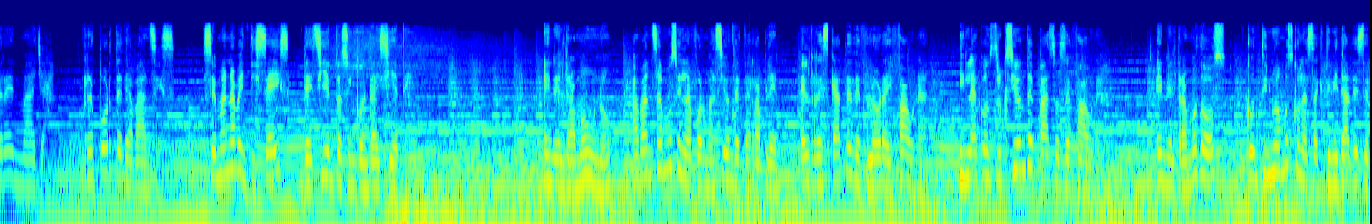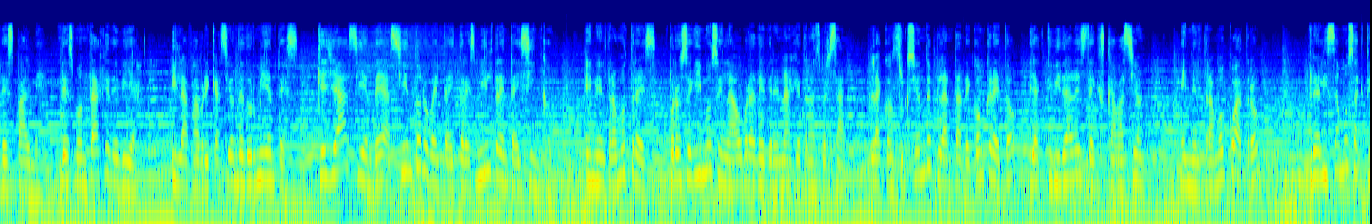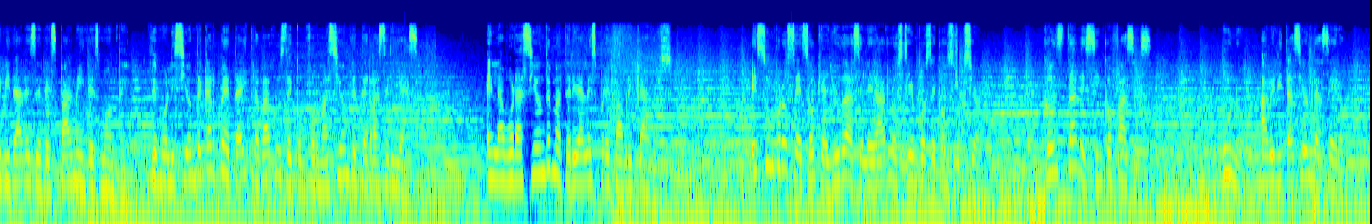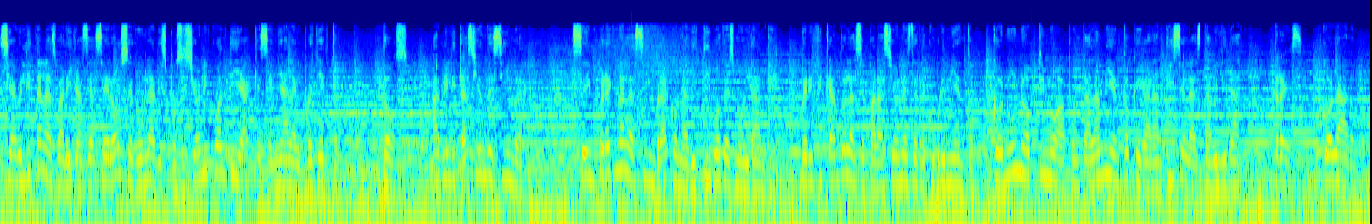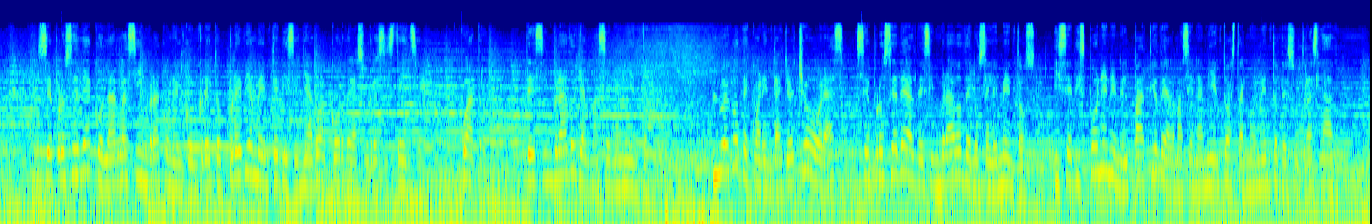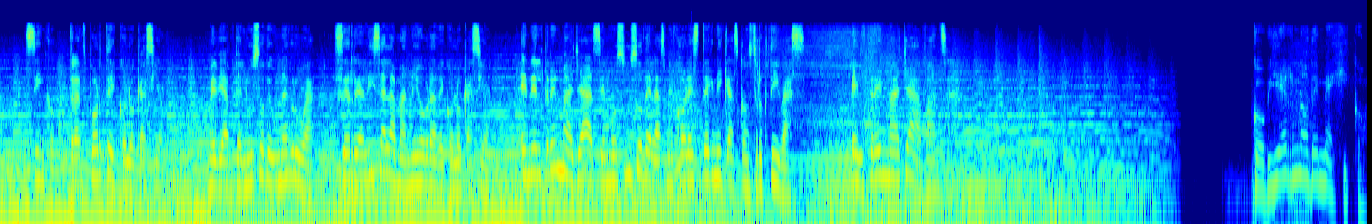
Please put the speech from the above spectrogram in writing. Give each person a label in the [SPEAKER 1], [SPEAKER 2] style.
[SPEAKER 1] Tren Maya. Reporte de avances. Semana 26 de 157. En el tramo 1, avanzamos en la formación de terraplén, el rescate de flora y fauna y la construcción de pasos de fauna. En el tramo 2, continuamos con las actividades de despalme, desmontaje de vía y la fabricación de durmientes, que ya asciende a 193.035. En el tramo 3, proseguimos en la obra de drenaje transversal, la construcción de planta de concreto y actividades de excavación. En el tramo 4, realizamos actividades de despalme y desmonte, demolición de carpeta y trabajos de conformación de terracerías. Elaboración de materiales prefabricados. Es un proceso que ayuda a acelerar los tiempos de construcción. Consta de cinco fases. 1. Habilitación de acero. Se habilitan las varillas de acero según la disposición y cuantía que señala el proyecto. 2. Habilitación de cimbra. Se impregna la cimbra con aditivo desmoldante, verificando las separaciones de recubrimiento, con un óptimo apuntalamiento que garantice la estabilidad. 3. Colado. Se procede a colar la cimbra con el concreto previamente diseñado acorde a su resistencia. 4. Desimbrado y almacenamiento. Luego de 48 horas, se procede al desimbrado de los elementos y se disponen en el patio de almacenamiento hasta el momento de su traslado. 5. Transporte y colocación. Mediante el uso de una grúa, se realiza la maniobra de colocación. En el tren Maya hacemos uso de las mejores técnicas constructivas. El tren Maya avanza. Gobierno de México.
